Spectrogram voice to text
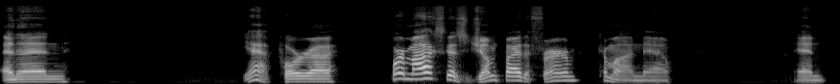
and then, yeah, poor uh, poor Mox gets jumped by the firm. Come on now, and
